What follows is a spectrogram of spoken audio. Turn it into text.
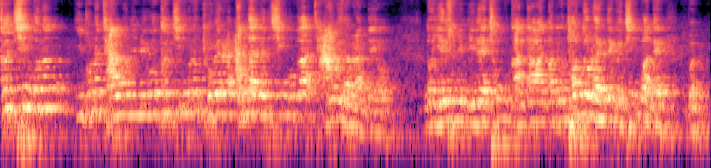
그 친구는 이분은 장로님이고 그 친구는 교회를 안 다니는 친구가 장의사를 한대요. 너 예수님 믿어 천국 간다. 가지고 전도를 했대 그 친구한테 뭐,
